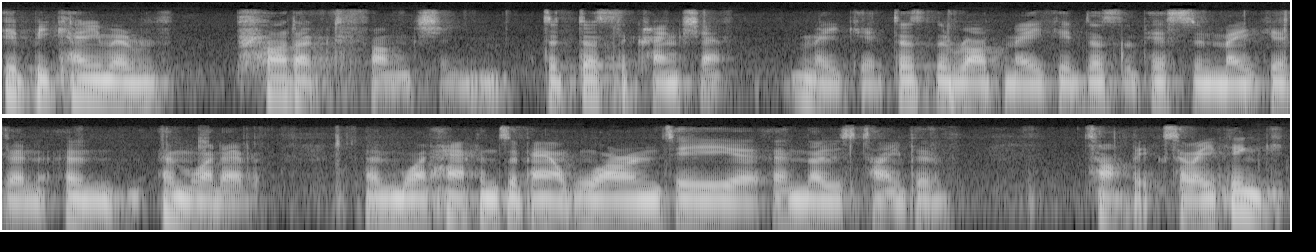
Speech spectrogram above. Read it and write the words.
it became a product function. That does the crankshaft make it? Does the rod make it? Does the piston make it? And, and, and whatever. And what happens about warranty and those type of topics. So I think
